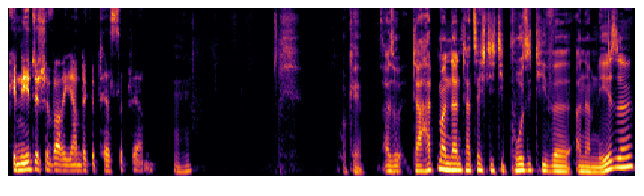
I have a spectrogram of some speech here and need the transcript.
genetische Variante getestet werden. Mhm. Okay, also da hat man dann tatsächlich die positive Anamnese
